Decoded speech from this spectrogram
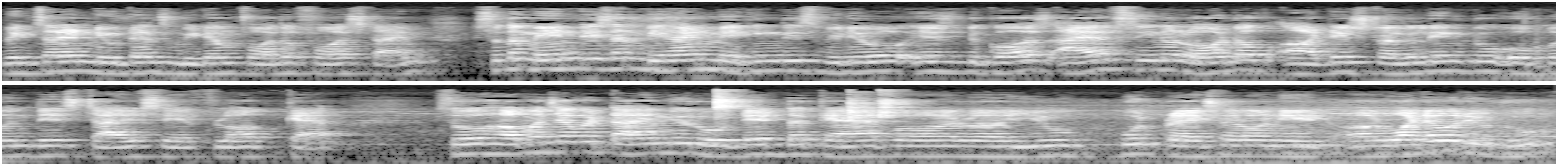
Winsor and Newton's medium for the first time. So the main reason behind making this video is because I have seen a lot of artists struggling to open this child safe lock cap so how much ever time you rotate the cap or uh, you put pressure on it or whatever you do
